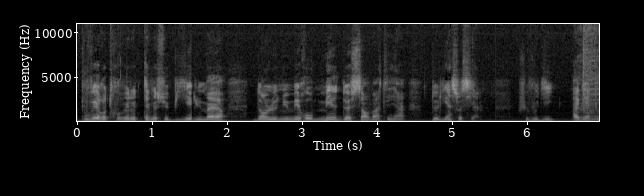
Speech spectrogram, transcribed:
Vous pouvez retrouver le texte de ce billet d'humeur dans le numéro 1221 de Lien Social. Je vous dis à bientôt.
